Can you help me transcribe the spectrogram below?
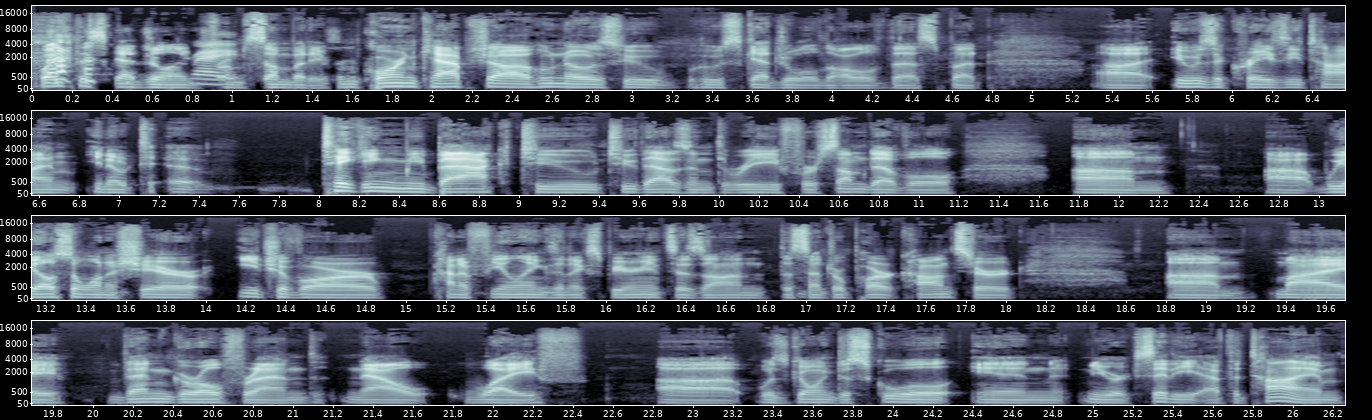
Quite the scheduling from somebody from Coran Capshaw. Who knows who who scheduled all of this? But uh, it was a crazy time. You know, t- uh, taking me back to 2003 for Some Devil. Um, uh, we also want to share each of our kind of feelings and experiences on the Central Park concert. Um, my then girlfriend, now wife, uh, was going to school in New York City at the time,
